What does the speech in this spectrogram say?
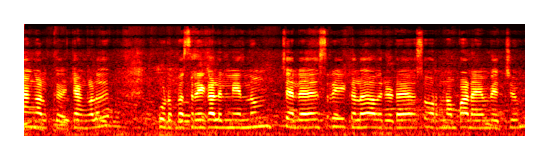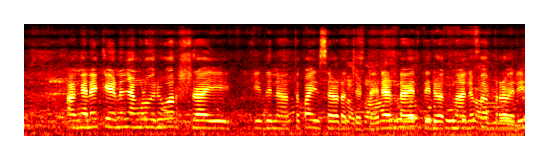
ഞങ്ങൾക്ക്. ഞങ്ങൾ കുടുംബശ്രീകളിൽ നിന്നും ചില സ്ത്രീകൾ അവരുടെ സ്വർണം പണയം വെച്ചും അങ്ങനെയൊക്കെയാണ് ഞങ്ങൾ ഒരു വർഷമായി ഇതിനകത്ത് പൈസ അടച്ചിട്ട്. രണ്ടായിരത്തി ഇരുപത്തിനാല് ഫെബ്രുവരി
